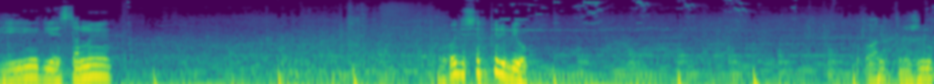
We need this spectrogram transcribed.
И где остальные? Вроде всех перебил. Ладно, лежим.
